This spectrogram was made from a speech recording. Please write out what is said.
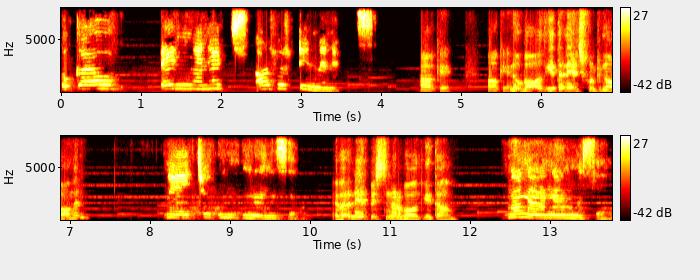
ఒక ten minutes or fifteen minutes okay okay నువ్వు భగవద్గీత నేర్చుకుంటున్నావా మరి? నేర్చుకుంటున్నాను సార్. ఎవరు నేర్పిస్తున్నారు భగవద్గీత? మా నాన్నమ్మ సార్.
